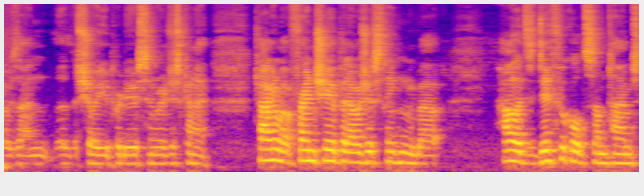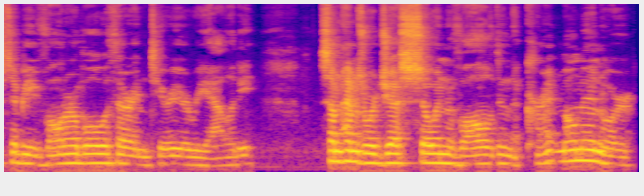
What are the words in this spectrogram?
I was on the show you produce, and we are just kind of talking about friendship, and I was just thinking about how it's difficult sometimes to be vulnerable with our interior reality. Sometimes we're just so involved in the current moment or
